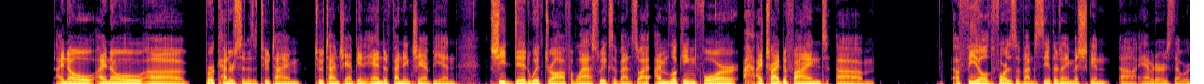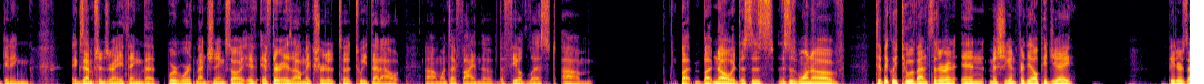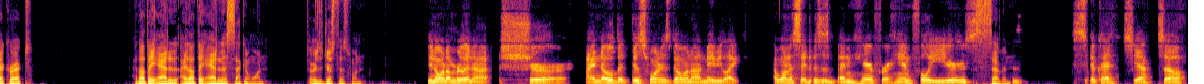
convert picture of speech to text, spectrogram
I know. I know. Uh, Brooke Henderson is a two-time two-time champion and defending champion. She did withdraw from last week's event, so I, I'm looking for. I tried to find um, a field for this event to see if there's any Michigan uh, amateurs that were getting exemptions or anything that were worth mentioning. So if, if there is, I'll make sure to, to tweet that out um, once I find the the field list. Um, but but no, this is this is one of typically two events that are in, in Michigan for the LPGA. Peter, is that correct? I thought they added. I thought they added a second one, or is it just this one? You know what? I'm really not sure. I know that this one is going on maybe like I want to say this has been here for a handful of years. Seven. Okay, yeah. So,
